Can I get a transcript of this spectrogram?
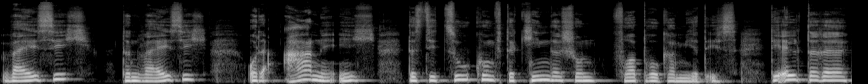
weiß ich, dann weiß ich, oder ahne ich, dass die Zukunft der Kinder schon vorprogrammiert ist. Die Ältere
